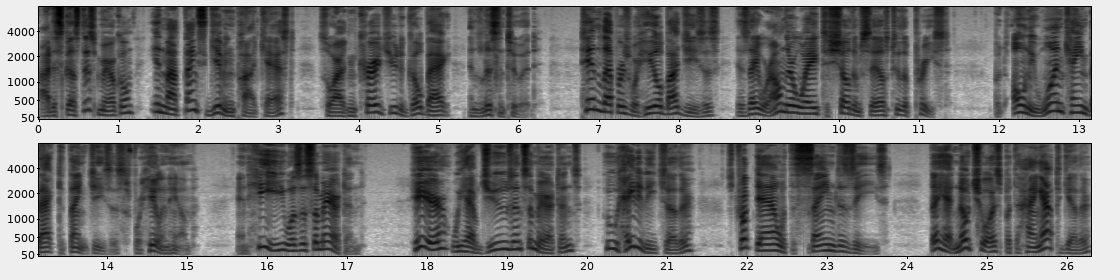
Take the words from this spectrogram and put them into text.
I discussed this miracle in my Thanksgiving podcast, so I encourage you to go back and listen to it. Ten lepers were healed by Jesus as they were on their way to show themselves to the priest, but only one came back to thank Jesus for healing him, and he was a Samaritan. Here we have Jews and Samaritans who hated each other, struck down with the same disease. They had no choice but to hang out together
